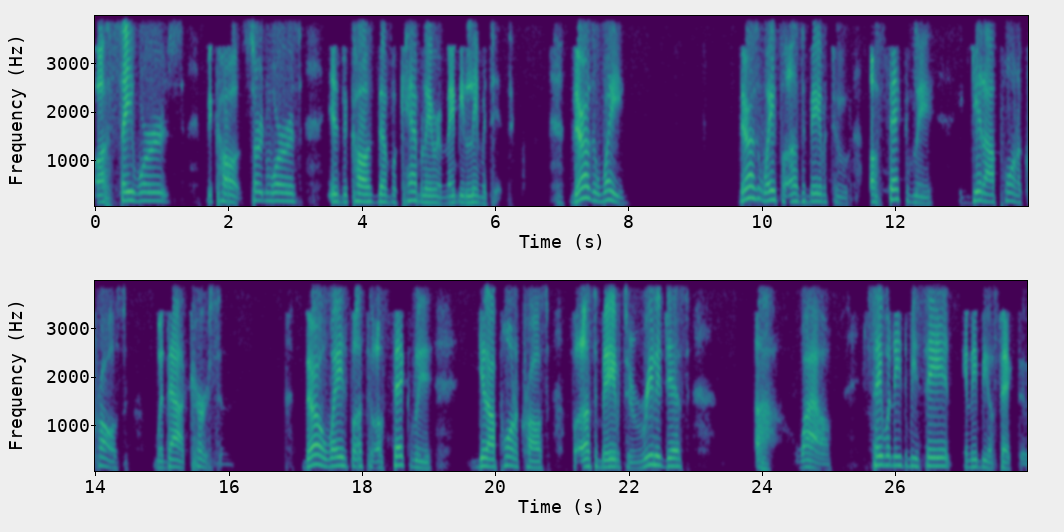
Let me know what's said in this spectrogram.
or say words because certain words is because their vocabulary may be limited. There is a way there is a way for us to be able to effectively get our point across without cursing. There are ways for us to effectively get our point across for us to be able to really just, uh, wow, say what needs to be said, and it be effective.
